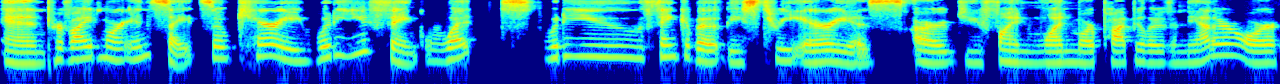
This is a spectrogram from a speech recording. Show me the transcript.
and provide more insight. So, Carrie, what do you think? What what do you think about these three areas? Are do you find one more popular than the other, or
